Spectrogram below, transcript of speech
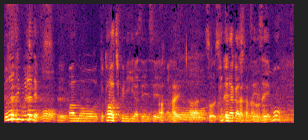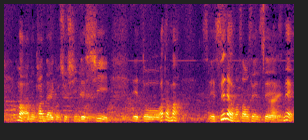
同じ村でも、ええ。あのと河内邦平先生ああの、はいね。刀のね先生も、まあ、あの関大校出身ですし、えっとあとはまあえー末永正夫先生ですね、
